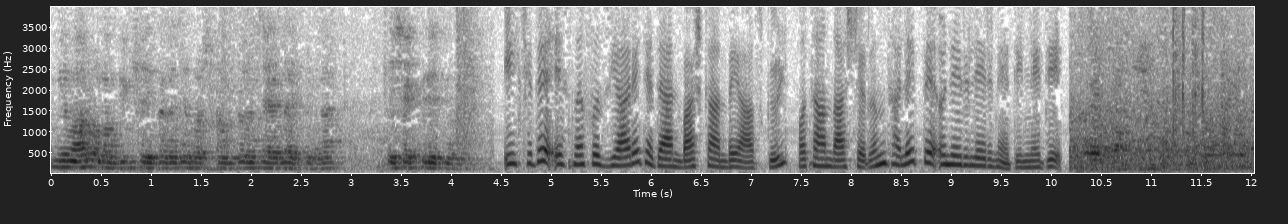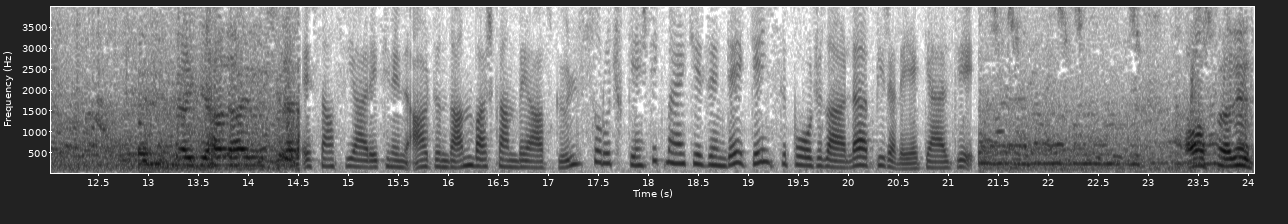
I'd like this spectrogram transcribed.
mimarı olan Büyükşehir Belediye Başkanımıza ve değerli ekibine teşekkür ediyorum. İlçede esnafı ziyaret eden Başkan Beyazgül, vatandaşların talep ve önerilerini dinledi. Esnaf ziyaretinin ardından Başkan Beyazgül, Soruç Gençlik Merkezi'nde genç sporcularla bir araya geldi. Aferin,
